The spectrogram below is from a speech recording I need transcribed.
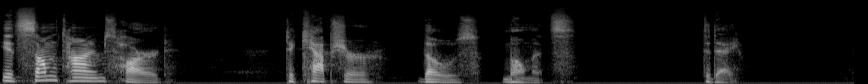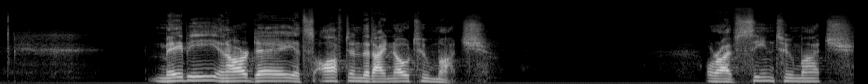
It's sometimes hard to capture those moments today. Maybe in our day, it's often that I know too much, or I've seen too much,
